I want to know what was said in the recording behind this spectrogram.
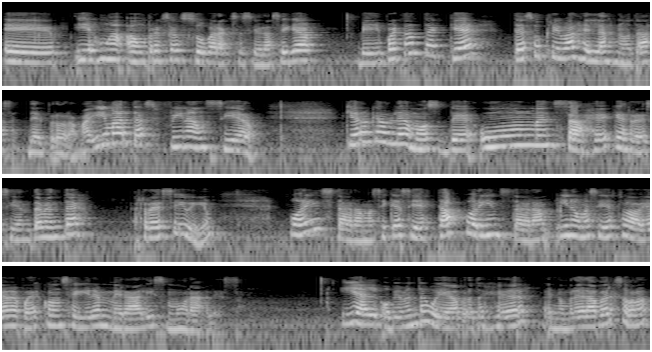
Eh, y es a un precio súper accesible. Así que, bien importante que te suscribas en las notas del programa. Y martes financiero. Quiero que hablemos de un mensaje que recientemente recibí por Instagram. Así que si estás por Instagram y no me sigues todavía, me puedes conseguir en Meralis Morales y él, obviamente voy a proteger el nombre de la persona.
